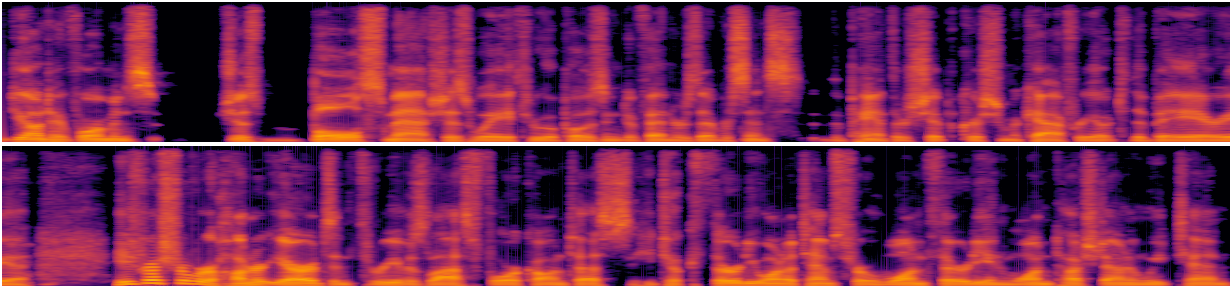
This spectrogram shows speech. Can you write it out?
D'Onta Foreman's just bowl smash his way through opposing defenders ever since the Panthers shipped Christian McCaffrey out to the Bay Area. He's rushed over 100 yards in three of his last four contests. He took 31 attempts for 130 and one touchdown in week 10.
